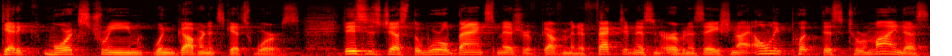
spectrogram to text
get more extreme when governance gets worse. This is just the World Bank's measure of government effectiveness and urbanization. I only put this to remind us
